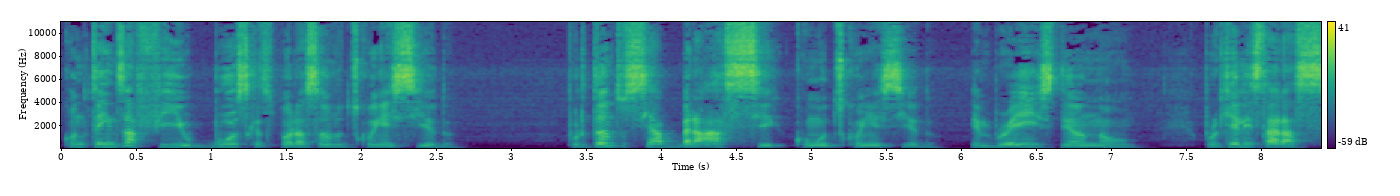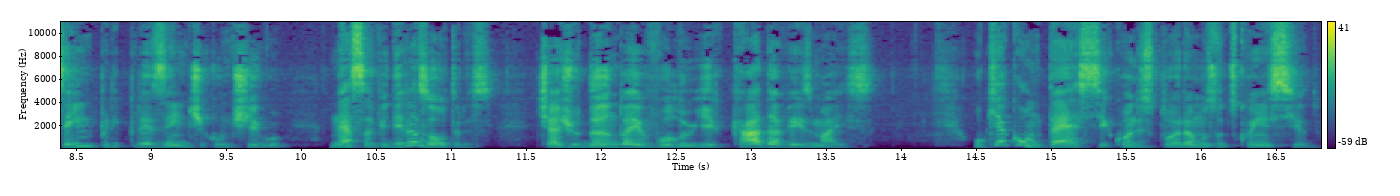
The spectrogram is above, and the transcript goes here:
quando tem desafio, busca, exploração do desconhecido. Portanto, se abrace com o desconhecido. Embrace the unknown. Porque ele estará sempre presente contigo, nessa vida e nas outras, te ajudando a evoluir cada vez mais. O que acontece quando exploramos o desconhecido?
